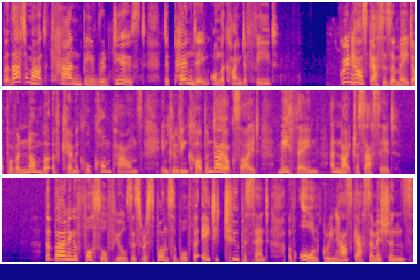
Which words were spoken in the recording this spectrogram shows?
but that amount can be reduced depending on the kind of feed. Greenhouse gases are made up of a number of chemical compounds, including carbon dioxide, methane and nitrous acid. The burning of fossil fuels is responsible for 82% of all greenhouse gas emissions.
